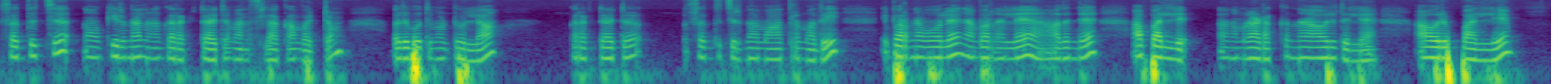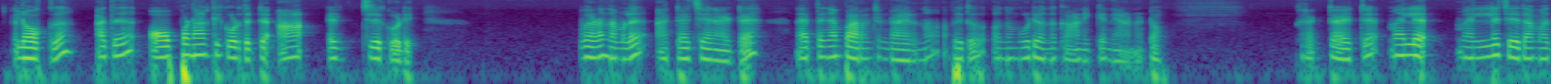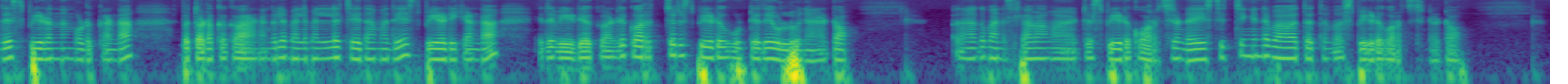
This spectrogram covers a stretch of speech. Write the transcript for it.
ശ്രദ്ധിച്ച് നോക്കിയിരുന്നാൽ നിങ്ങൾക്ക് കറക്റ്റായിട്ട് മനസ്സിലാക്കാൻ പറ്റും. ഒരു ബുദ്ധിമുട്ടുമില്ല. കറക്റ്റായിട്ട് ശ്രദ്ധിച്ചിരുന്നാൽ മാത്രം മതി. ഈ പറഞ്ഞ പോലെ ഞാൻ പറഞ്ഞില്ലേ അതിന്റെ ആ പല്ല് നമ്മൾ അടക്കുന്ന ആ ഒരു ഇതില്ലേ ആ ഒരു പല്ല് ലോക്ക് അത് ഓപ്പൺ ആക്കി കൊടുത്തിട്ട് ആ എഡ്ജിൽ കൂടി വേണം നമ്മൾ അറ്റാച്ച് ചെയ്യാനായിട്ട്. നേരത്തെ ഞാൻ പറഞ്ഞിട്ടുണ്ടായിരുന്നു. അപ്പോൾ ഇത് ഒന്നും കൂടി ഒന്ന് കാണിക്കുന്നതാണ് കേട്ടോ കറക്റ്റായിട്ട് മെല്ലെ മെല്ലെ ചെയ്താൽ മതി. സ്പീഡൊന്നും കൊടുക്കണ്ട. ഇപ്പോൾ തുടക്കക്കാരാണെങ്കിൽ മെല്ലെ മെല്ലെ ചെയ്താൽ മതി. സ്പീഡ് അടിക്കണ്ട ഇത് വീഡിയോക്ക് വേണ്ടി കുറച്ചൊരു സ്പീഡ് കൂട്ടിയതേ ഉള്ളൂ ഞാൻ കേട്ടോ നിങ്ങൾക്ക് മനസ്സിലാകാനായിട്ട് സ്പീഡ് കുറച്ചിട്ടുണ്ട്. ഈ സ്റ്റിച്ചിങ്ങിന്റെ ഭാഗത്തെത്തുമ്പോൾ സ്പീഡ് കുറച്ചിട്ടുണ്ട് കേട്ടോ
